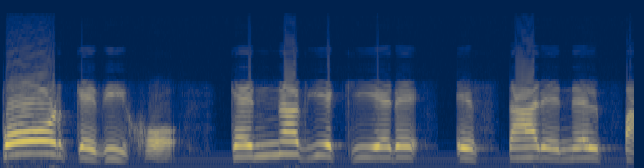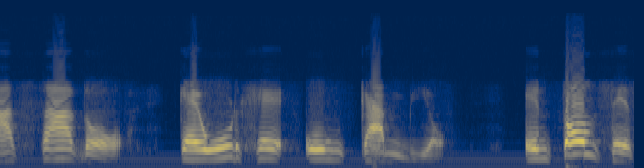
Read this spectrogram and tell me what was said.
porque dijo que nadie quiere estar en el pasado, que urge un cambio. Entonces,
